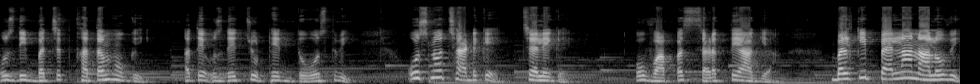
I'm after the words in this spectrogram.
ਉਸ ਦੀ ਬਚਤ ਖਤਮ ਹੋ ਗਈ। ਅਤੇ ਉਸ ਝੂਠੇ ਦੋਸਤ ਵੀ ਉਸ ਨੂੰ ਛੱਡ ਕੇ ਚਲੇ ਗਏ। ਉਹ ਵਾਪਸ ਸੜਕ ਤੇ ਆ ਗਿਆ, ਬਲਕਿ ਪਹਿਲਾਂ ਨਾਲੋਂ ਵੀ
